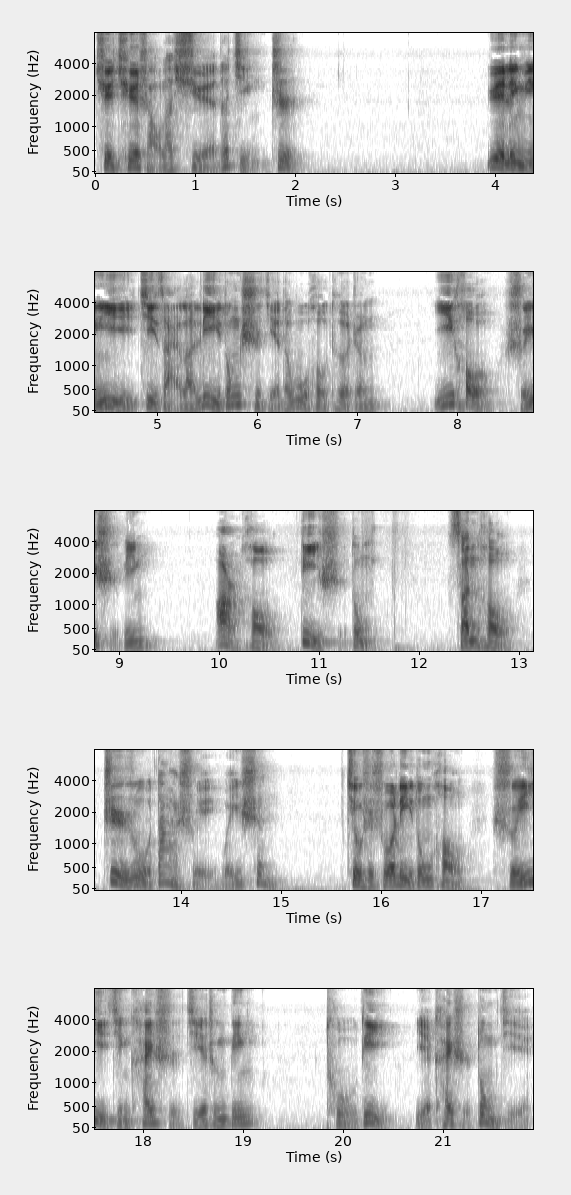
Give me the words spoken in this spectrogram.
却缺少了雪的景致。《月令名义》记载了立冬时节的物候特征：一候水始冰，二候地始冻，三候置入大水为甚。就是说，立冬后，水已经开始结成冰，土地也开始冻结，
